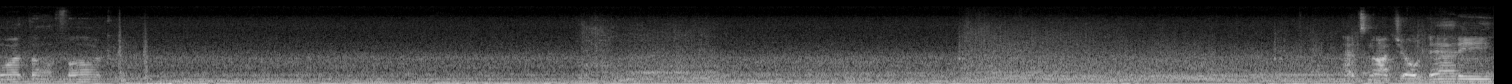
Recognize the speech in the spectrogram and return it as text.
What the fuck? Not Joe Daddy.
